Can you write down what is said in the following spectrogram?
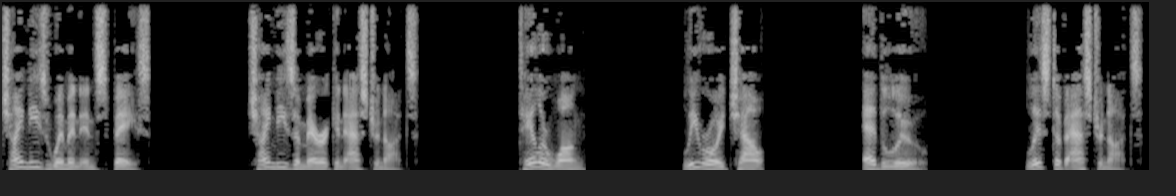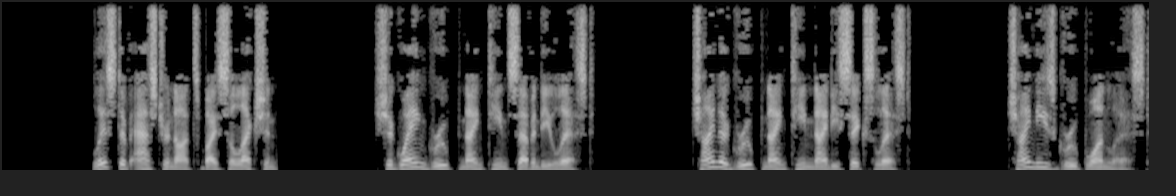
Chinese women in space Chinese-American astronauts Taylor Wang Leroy Chiao Ed Lu. List of astronauts. List of astronauts by selection. Shuguang Group 1970 list. China Group 1996 list. Chinese Group 1 list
